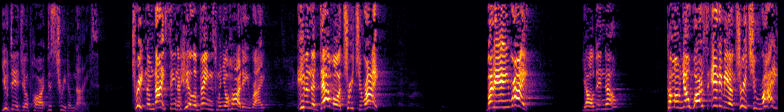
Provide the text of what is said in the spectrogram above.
You did your part. Just treat them nice. Treating them nice ain't a hill of beans when your heart ain't right. Even the devil will treat you right. But he ain't right. Y'all didn't know? Come on, your worst enemy will treat you right.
